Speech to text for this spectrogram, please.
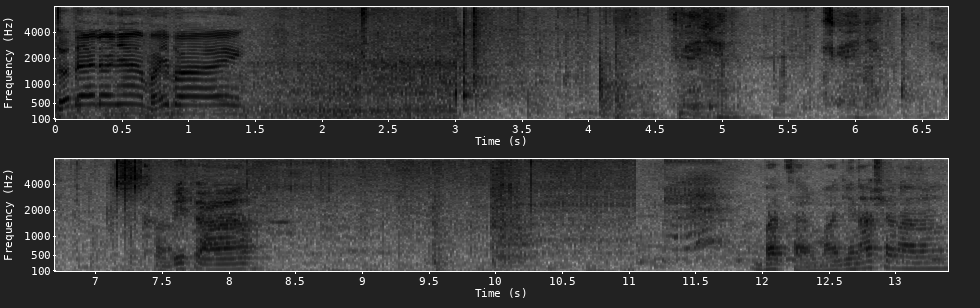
Туда, Леня, бай-бай. Скайкин. Скайкин. Хабита. Бацар, магина шараном.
